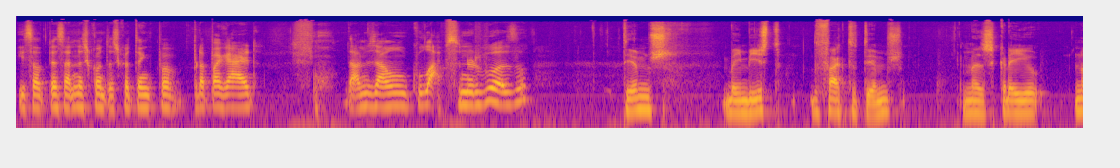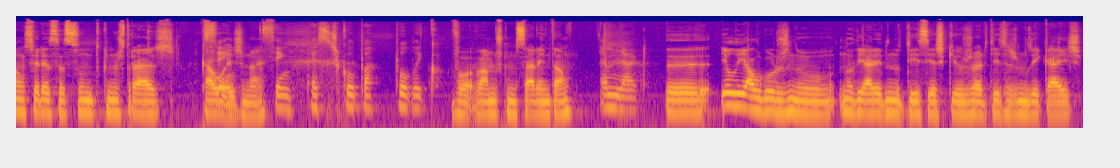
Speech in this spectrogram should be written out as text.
E só de pensar nas contas que eu tenho para pagar, dá-me já um colapso nervoso. Temos, bem visto, de facto temos, mas creio não ser esse assunto que nos traz cá sim, hoje, não é? Sim, peço desculpa, público. Vou, vamos começar então. É melhor. Uh, eu li alguns no, no Diário de Notícias que os artistas musicais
